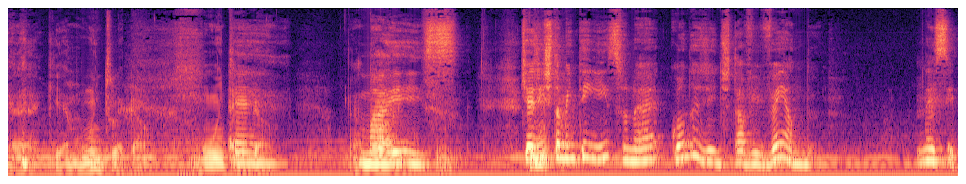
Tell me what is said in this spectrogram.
é, que é muito legal. Muito é, legal. Adoro, mas que a gente também tem isso, né? Quando a gente está vivendo nesse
